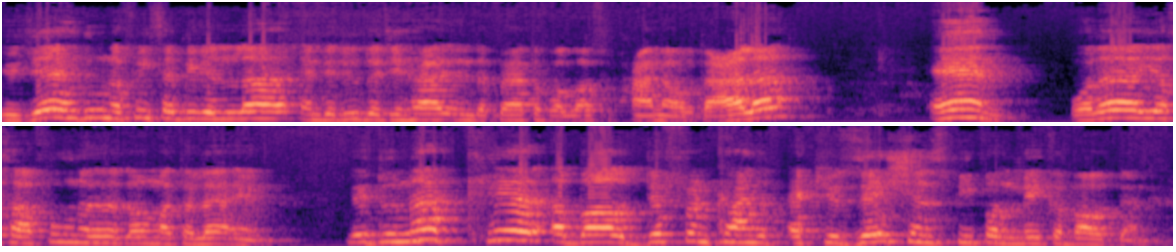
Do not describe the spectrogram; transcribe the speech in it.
يجاهدون في سبيل الله and they do the jihad in the path of Allah subhanahu wa ta'ala and ولا يخافون لومة لائم they do not care about different kinds of accusations people make about them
